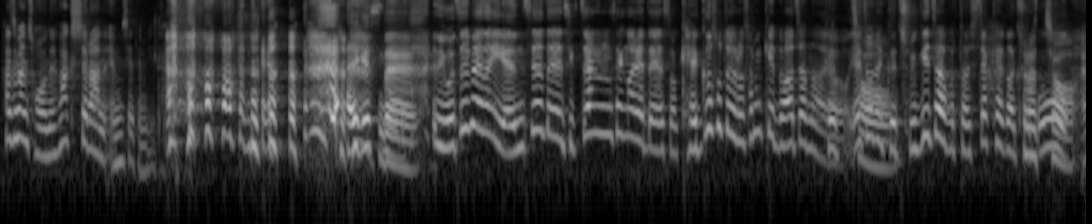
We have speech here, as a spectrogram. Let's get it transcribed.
하지만 저는 확실한 M 세대입니다. 알겠습니다. 네. 근데 요즘에는 이 MZ 세대 직장 생활에 대해서 개그 소재로 삼기도 하잖아요. 그쵸. 예전에 그 주기자부터 시작해가지고 그렇죠. 예.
